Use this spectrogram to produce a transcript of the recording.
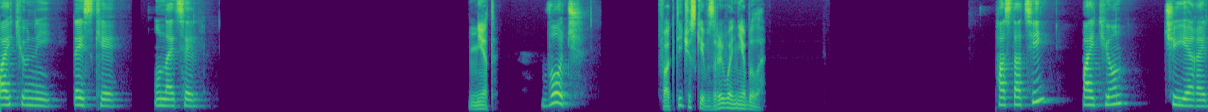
պայթյունի տեսք է ունեցել Нет. Ոչ Фактически взрыва не было. փաստացի պայթյուն չի եղել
